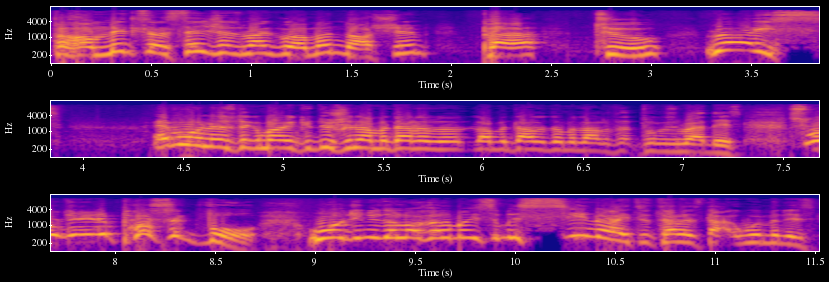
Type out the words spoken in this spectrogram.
For mitzvah says Mangoma, Noshim per two rice. Everyone knows the Gemara in Kedusha Lamadala that talks about this. So what do you need a pasuk for? What do you need a Lachal Ma'asim Sinai to tell us that women is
